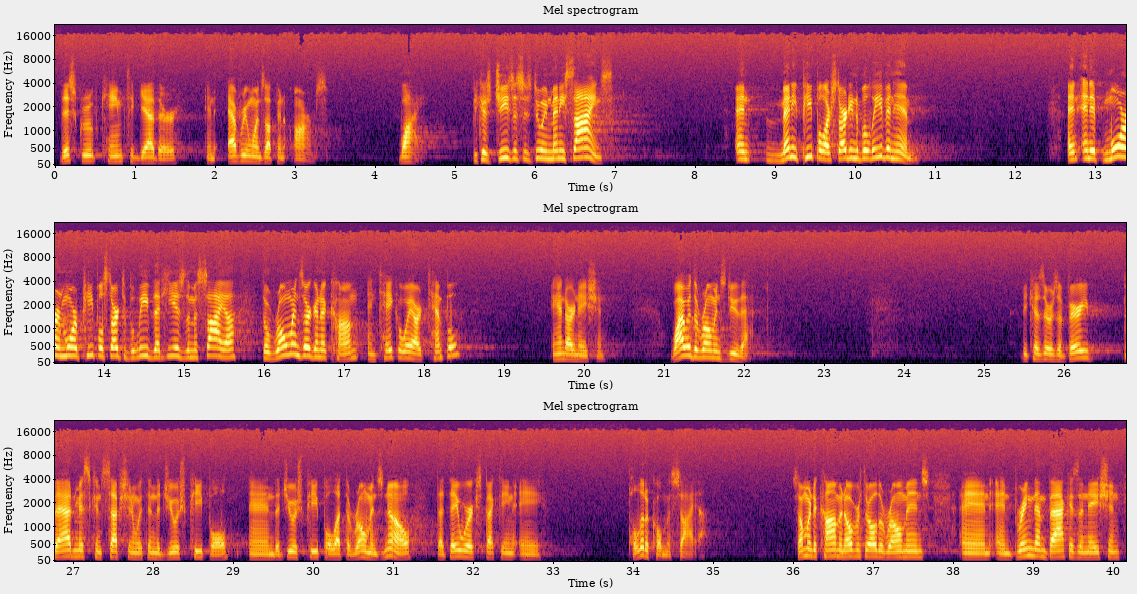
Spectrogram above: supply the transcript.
This group came together and everyone's up in arms. Why? Because Jesus is doing many signs. And many people are starting to believe in him. And, and if more and more people start to believe that he is the Messiah, the Romans are going to come and take away our temple and our nation. Why would the Romans do that? Because there was a very bad misconception within the Jewish people, and the Jewish people let the Romans know that they were expecting a political Messiah. Someone to come and overthrow the Romans and, and bring them back as a nation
